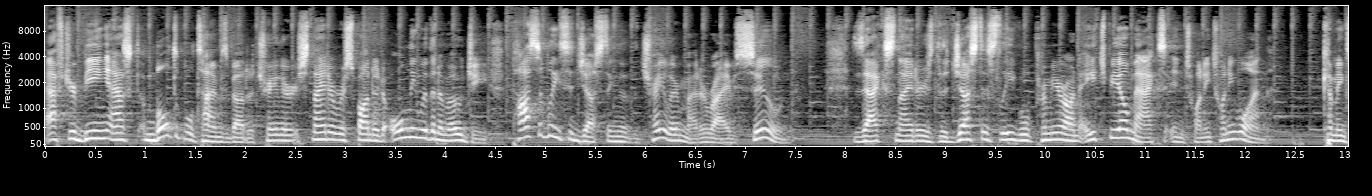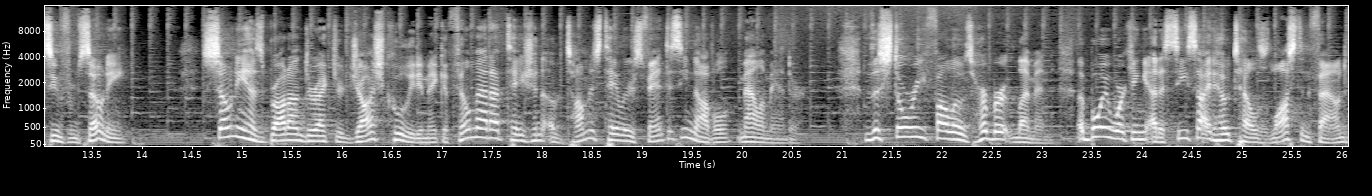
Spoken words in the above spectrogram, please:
After being asked multiple times about a trailer, Snyder responded only with an emoji, possibly suggesting that the trailer might arrive soon. Zack Snyder's The Justice League will premiere on HBO Max in 2021. Coming soon from Sony, Sony has brought on director Josh Cooley to make a film adaptation of Thomas Taylor's fantasy novel Malamander. The story follows Herbert Lemon, a boy working at a seaside hotel's lost and found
